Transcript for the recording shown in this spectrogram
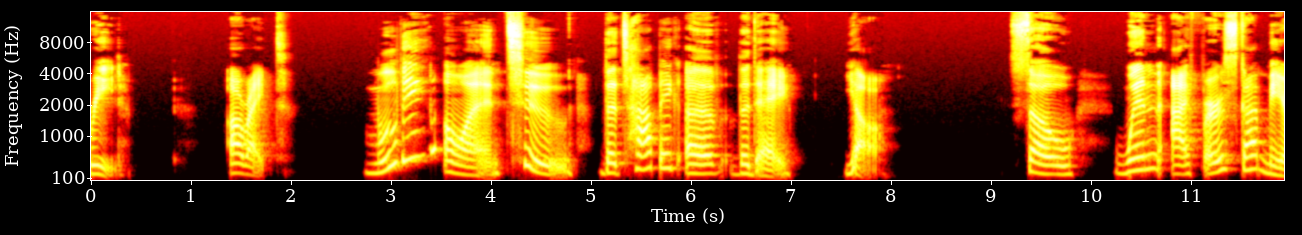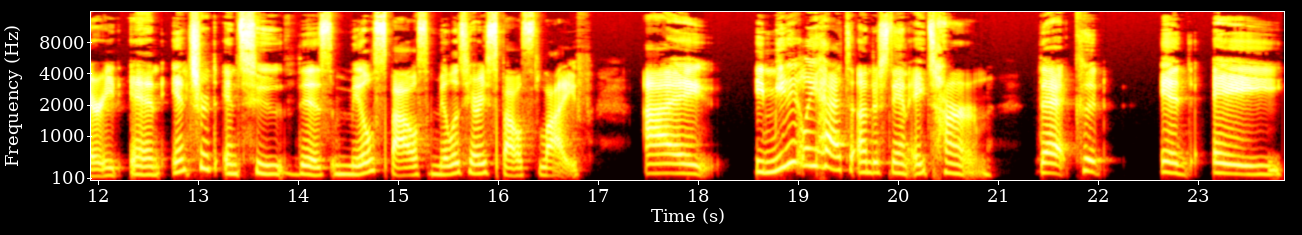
read. All right. Moving on to the topic of the day, y'all. So, when I first got married and entered into this male spouse, military spouse life, I immediately had to understand a term that could, in a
